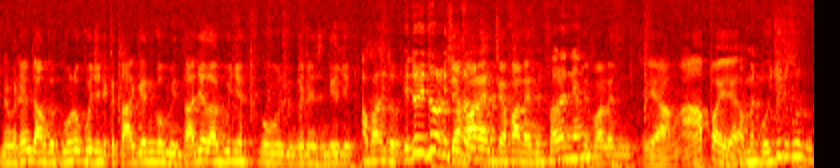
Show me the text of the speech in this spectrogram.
dengerin dangdut mulu gue jadi ketagihan gue minta aja lagunya. Gue mau dengerin sendiri. Apaan tuh? Itu itu itu. Valen, Valen. Valen yang- Valen yang apa ya? Pamer bojo tuh?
